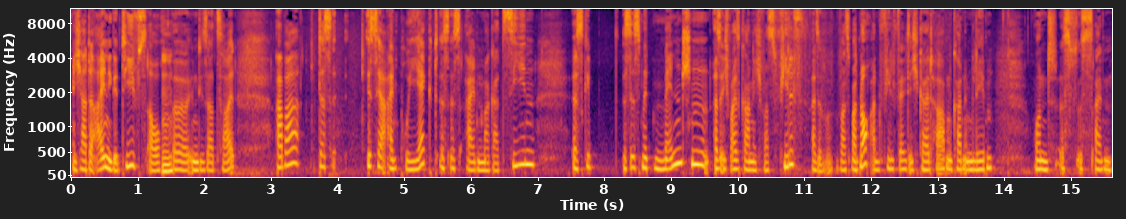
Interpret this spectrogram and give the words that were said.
ich hatte einige Tiefs auch äh, in dieser Zeit. Aber das ist ja ein Projekt, es ist ein Magazin, es gibt es ist mit Menschen, also ich weiß gar nicht, was viel, also was man noch an Vielfältigkeit haben kann im Leben. Und es ist ein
